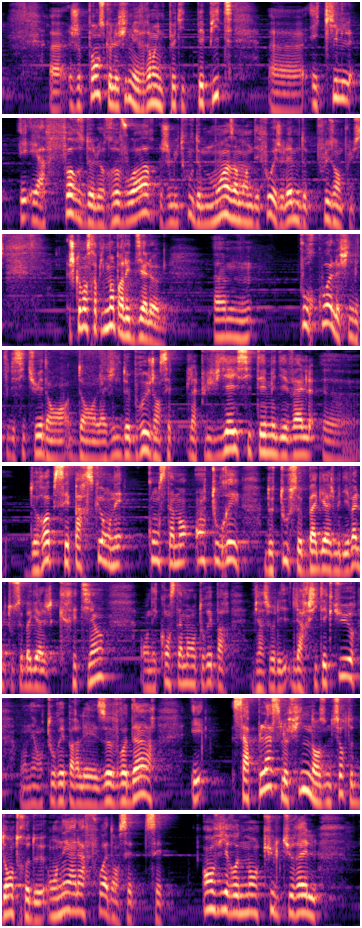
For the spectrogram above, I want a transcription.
Euh, je pense que le film est vraiment une petite pépite euh, et qu'il et, à force de le revoir, je lui trouve de moins en moins de défauts et je l'aime de plus en plus. Je commence rapidement par les dialogues. Euh, pourquoi le film est-il situé dans, la ville de Bruges, dans la plus vieille cité médiévale d'Europe? C'est parce qu'on est constamment entouré de tout ce bagage médiéval, de tout ce bagage chrétien. On est constamment entouré par, bien sûr, l'architecture, on est entouré par les œuvres d'art, et ça place le film dans une sorte d'entre-deux. On est à la fois dans cet environnement culturel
